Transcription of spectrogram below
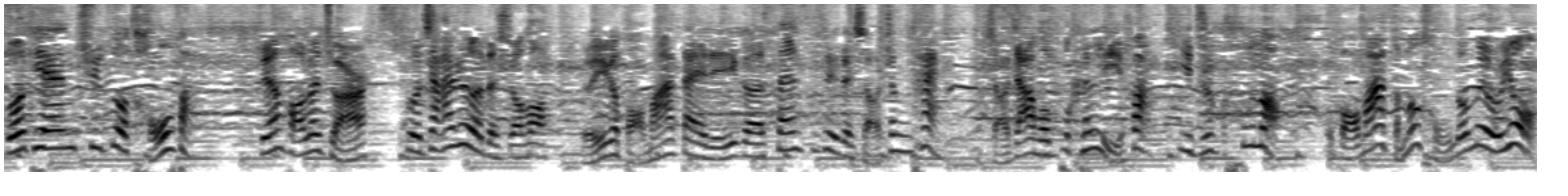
昨天去做头发，卷好了卷儿，做加热的时候，有一个宝妈带着一个三四岁的小正太，小家伙不肯理发，一直哭闹。宝妈怎么哄都没有用。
